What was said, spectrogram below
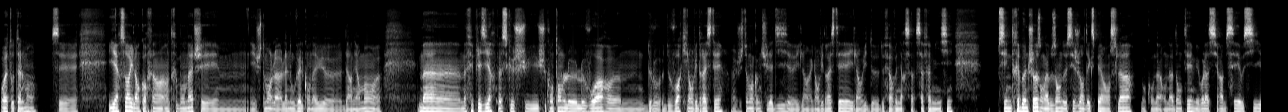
Ouais, totalement. Hein. C'est hier soir, il a encore fait un, très bon match et, et justement la nouvelle qu'on a eue dernièrement m'a fait plaisir parce que je suis, je suis content de le, le voir, euh, de, de, voir qu'il a envie de rester. Euh, justement, comme tu l'as dit, euh, il a, il a envie de rester, il a envie de, de faire venir sa, sa famille ici. C'est une très bonne chose. On a besoin de ces joueurs d'expérience là. Donc on a, on a Dante, mais voilà, si Ramsey aussi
